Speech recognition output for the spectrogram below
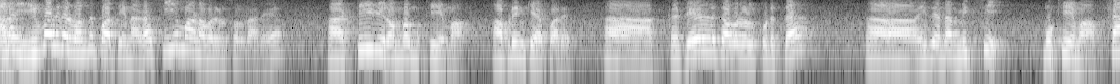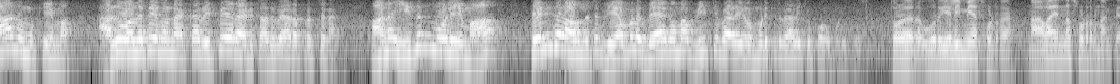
ஆனா இவர்கள் வந்து பாத்தீங்கன்னாக்கா சீமான் அவர்கள் சொல்றாரு டிவி ரொம்ப முக்கியமா? அப்படின்னு கேட்பாரு ஜெயலலிதா அவர்கள் கொடுத்த இது என்ன மிக்ஸி முக்கியமா? ஃபேனு முக்கியமா? அது வந்துட்டு என்னன்னாக்கா ரிப்பேர் ஆயிடுச்சு அது வேற பிரச்சனை. ஆனா இதன் மூலியமா பெண்களை வந்துட்டு எவ்வளவு வேகமா வீட்டு வேலைகளை முடிச்சுட்டு வேலைக்கு போக முடியுது தோழர் ஒரு எளிமையா சொல்றேன் நான்லாம் என்ன சொல்றேன்னாக்க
